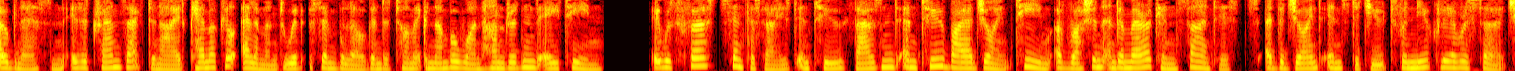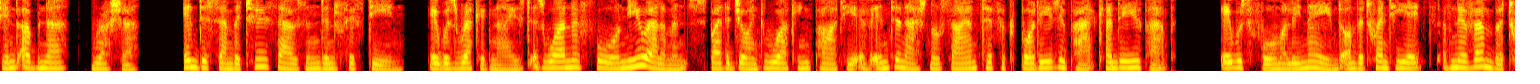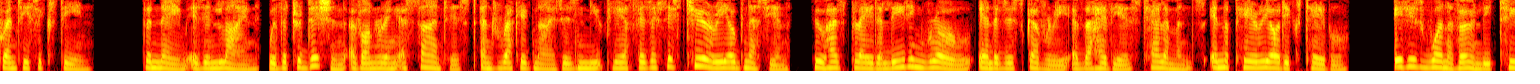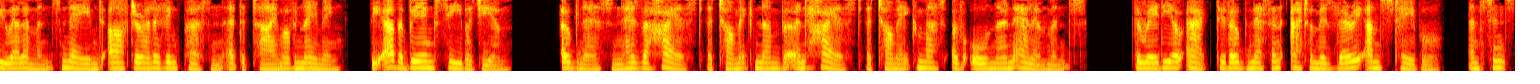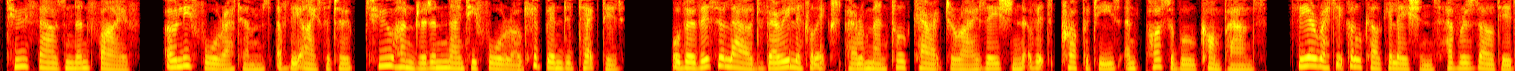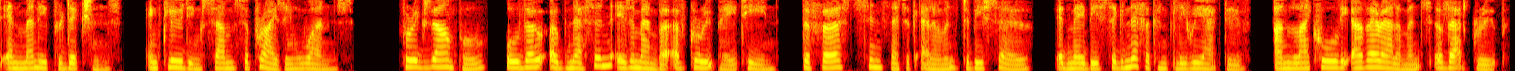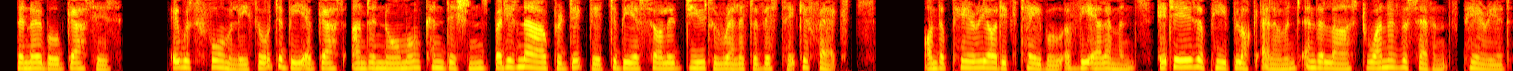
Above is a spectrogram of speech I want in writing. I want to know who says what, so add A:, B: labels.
A: Oganesson is a transactinide chemical element with symbol Og and atomic number 118. It was first synthesized in 2002 by a joint team of Russian and American scientists at the Joint Institute for Nuclear Research in Dubna, Russia. In December 2015, it was recognized as one of four new elements by the Joint Working Party of International Scientific Bodies IUPAC and IUPAP. It was formally named on the 28th of November 2016. The name is in line with the tradition of honoring a scientist and recognizes nuclear physicist Yuri Oganessian, who has played a leading role in the discovery of the heaviest elements in the periodic table. It is one of only two elements named after a living person at the time of naming, the other being Seaborgium. Oganesson has the highest atomic number and highest atomic mass of all known elements. The radioactive Oganesson atom is very unstable, and since 2005, only four atoms of the isotope 294 Og have been detected. Although this allowed very little experimental characterization of its properties and possible compounds, theoretical calculations have resulted in many predictions, including some surprising ones. For example, although Oganesson is a member of Group 18, the first synthetic element to be so, it may be significantly reactive, unlike all the other elements of that group, the noble gases. It was formerly thought to be a gas under normal conditions but is now predicted to be a solid due to relativistic effects. On the periodic table of the elements it is a p-block element and the last one of the seventh period.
